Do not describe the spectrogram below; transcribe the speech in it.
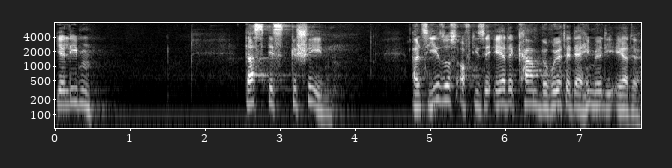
Ihr Lieben, das ist geschehen. Als Jesus auf diese Erde kam, berührte der Himmel die Erde.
